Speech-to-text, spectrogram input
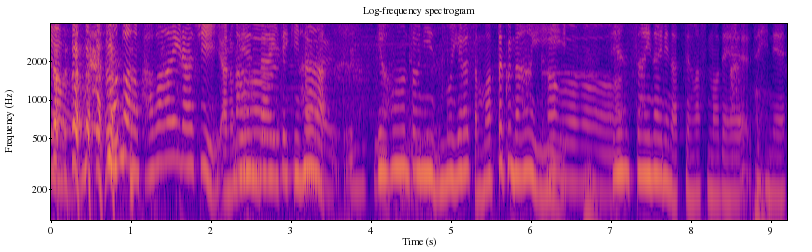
違う。もっとあの可愛らしいあの現代的な、い、や本当にもうやらさ全くない繊細な絵になってますので、ぜひね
